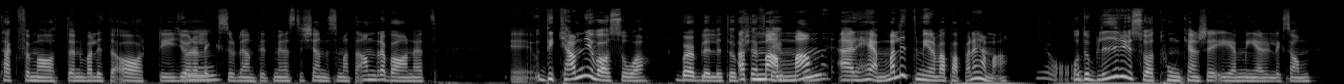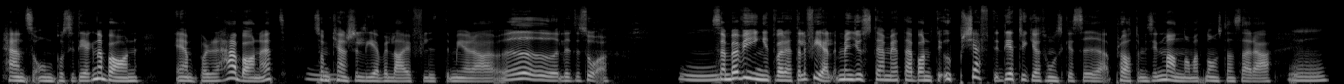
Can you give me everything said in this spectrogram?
tack för maten, var lite artig, göra Mm. läxor ordentligt medan det kändes som att det andra barnet eh, det kan ju vara så att mamman Mm. är hemma lite mer än vad pappan är hemma. Ja. Och då blir det ju så att hon kanske är mer liksom hands-on på sitt egna barn än på det här barnet Mm. som kanske lever life lite mera, eh, lite så. Mm. Sen behöver ju inget vara rätt eller fel, men just det här med att det här barnet är uppkäftigt, det tycker jag att hon ska säga, prata med sin man om att någonstans här, Mm.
